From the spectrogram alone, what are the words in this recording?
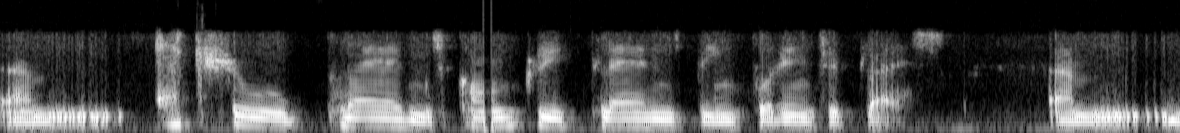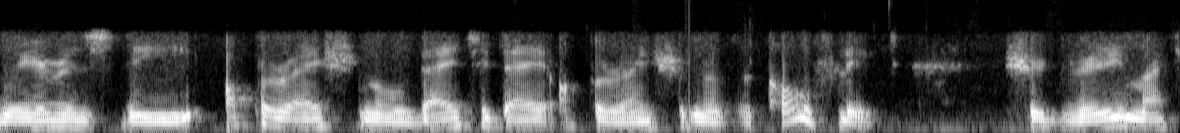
um, actual plans, concrete plans being put into place. Um, whereas the operational, day to day operation of the coal fleet should very much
